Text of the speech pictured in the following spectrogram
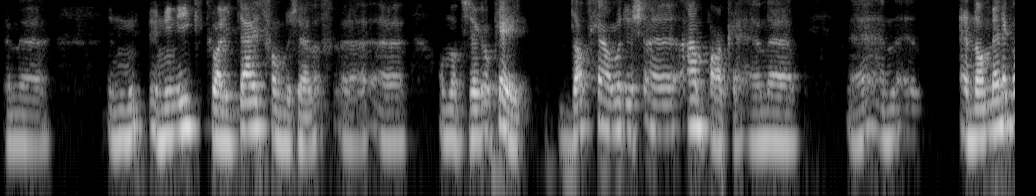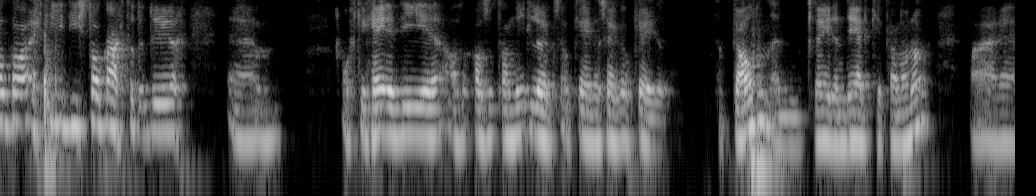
een, uh, een, een unieke kwaliteit van mezelf. Uh, om dat te zeggen, oké, dat gaan we dus aanpakken. En, en en dan ben ik ook wel echt die, die stok achter de deur. Ehm, of degene die, eh, als, als het dan niet lukt, oké, dan zeg ik oké, dat, dat kan. En de tweede en derde keer kan er nog. Maar uh,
